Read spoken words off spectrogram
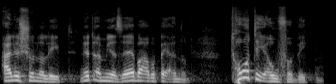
Alles schon erlebt. Nicht an mir selber, aber bei anderen. Tote auferwecken.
